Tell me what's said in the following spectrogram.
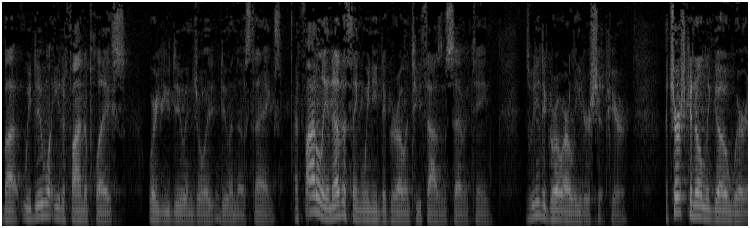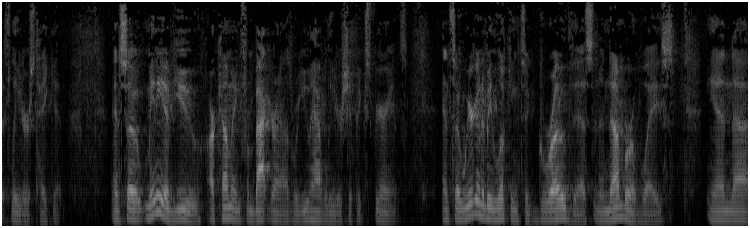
but we do want you to find a place where you do enjoy doing those things. And finally, another thing we need to grow in 2017 is we need to grow our leadership here. A church can only go where its leaders take it. And so many of you are coming from backgrounds where you have leadership experience. And so we're going to be looking to grow this in a number of ways. And uh,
